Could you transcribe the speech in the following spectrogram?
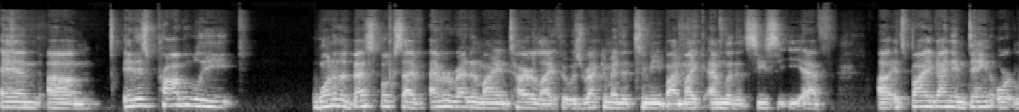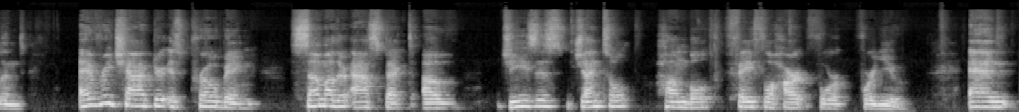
And um, it is probably one of the best books I've ever read in my entire life. It was recommended to me by Mike Emlet at CCEF. Uh, it's by a guy named Dane Ortlund. Every chapter is probing some other aspect of Jesus' gentle, humble, faithful heart for, for you. And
